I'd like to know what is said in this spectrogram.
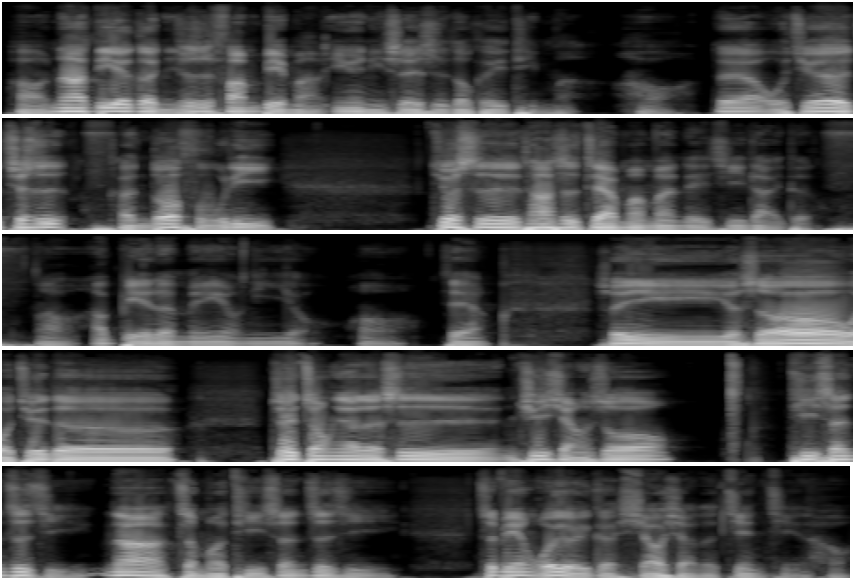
好，那第二个你就是方便嘛，因为你随时都可以停嘛。好，对啊，我觉得就是很多福利，就是它是这样慢慢累积来的啊，而别人没有，你有哦，这样。所以有时候我觉得最重要的是你去想说提升自己，那怎么提升自己？这边我有一个小小的见解哈，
